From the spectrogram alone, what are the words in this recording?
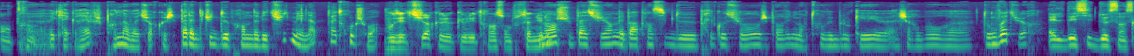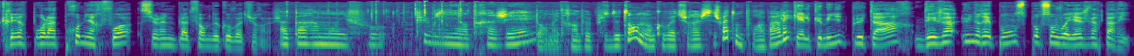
en train. avec la grève, je prends ma voiture que j'ai pas l'habitude de prendre d'habitude, mais là pas trop le choix. Vous êtes sûr que, que, les trains sont tous annulés? Non, je suis pas sûr, mais par principe de précaution, j'ai pas envie de me retrouver bloqué à Cherbourg. donc voiture. Elle décide de s'inscrire pour la première fois sur une plateforme de covoiturage. Apparemment, il faut publier un trajet. on mettra un peu plus de temps, mais en covoiturage c'est chouette, on pourra parler. Quelques minutes plus tard, déjà une réponse pour son voyage vers Paris.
